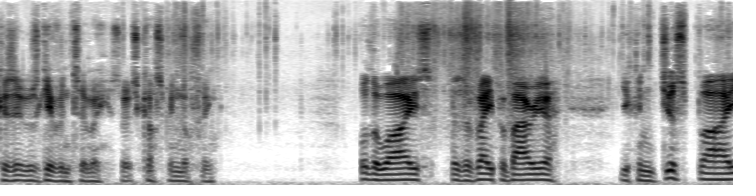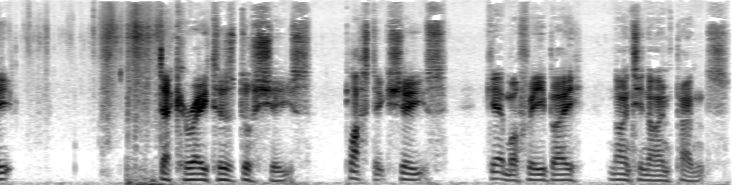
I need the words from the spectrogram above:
because it was given to me, so it's cost me nothing. Otherwise, as a vapor barrier, you can just buy decorators dust sheets, plastic sheets, get them off eBay, 99 pence.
